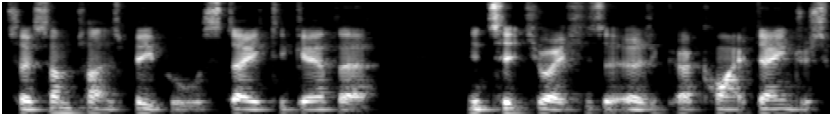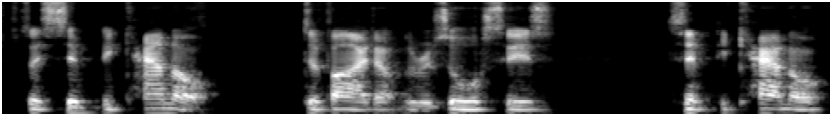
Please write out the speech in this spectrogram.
So sometimes people will stay together in situations that are, are quite dangerous because they simply cannot divide up the resources, simply cannot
